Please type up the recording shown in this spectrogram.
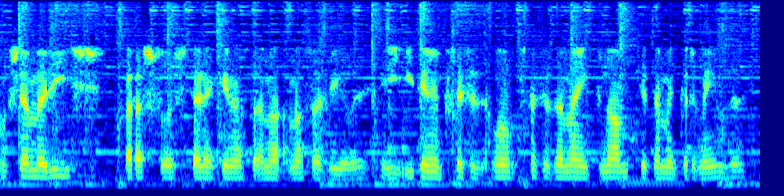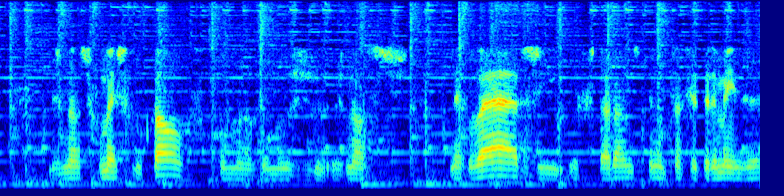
um chamariz para as pessoas que estarem aqui na nossa, na nossa vila e, e tem uma importância, uma importância também económica também tremenda dos nossos comércios locais, como, como os, os, nossos bares e, e restaurantes, tem uma importância tremenda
